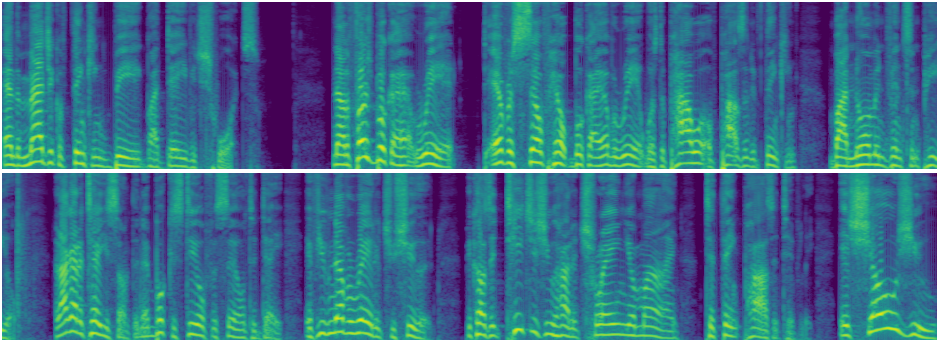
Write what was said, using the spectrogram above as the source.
and The Magic of Thinking Big by David Schwartz. Now, the first book I read, the ever self help book I ever read, was The Power of Positive Thinking by Norman Vincent Peale. And I got to tell you something, that book is still for sale today. If you've never read it, you should, because it teaches you how to train your mind to think positively. It shows you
